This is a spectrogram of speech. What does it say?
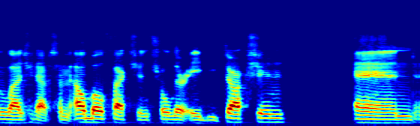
allows you to have some elbow flexion, shoulder abduction, and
